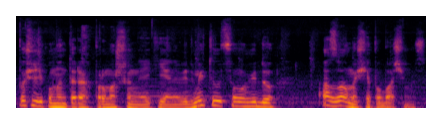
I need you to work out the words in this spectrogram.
Пишіть у коментарях про машини, які я не відмітив у цьому відео. А з вами ще побачимось.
